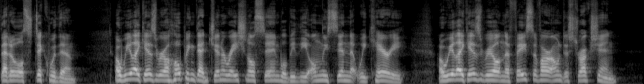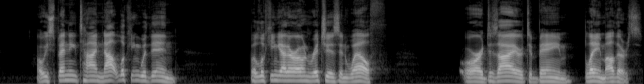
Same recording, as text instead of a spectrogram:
that it will stick with them? Are we like Israel, hoping that generational sin will be the only sin that we carry? Are we like Israel in the face of our own destruction? Are we spending time not looking within, but looking at our own riches and wealth, or our desire to blame, blame others?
